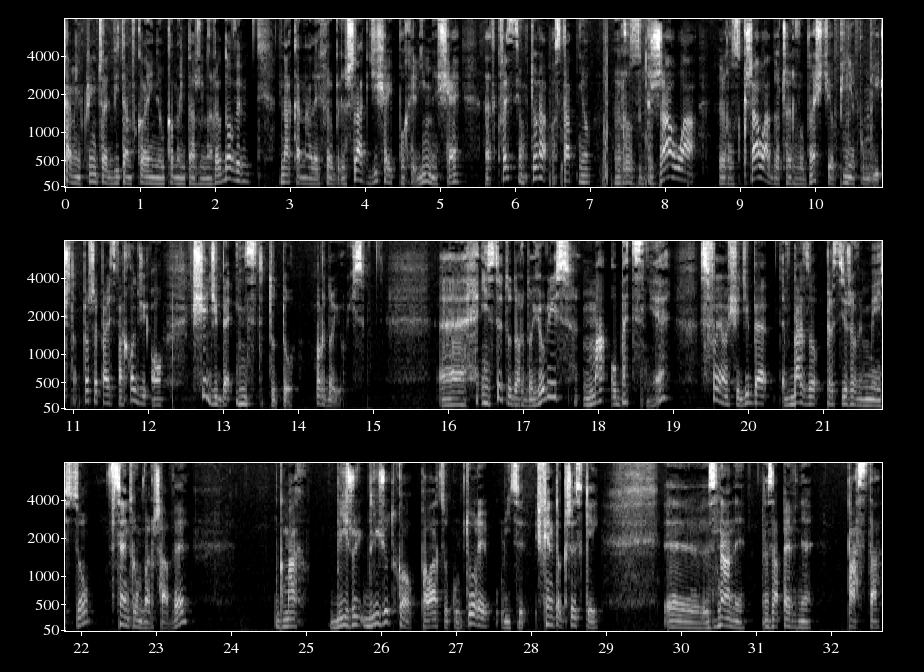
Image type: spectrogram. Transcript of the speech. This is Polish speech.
Kamil Klinczak, witam w kolejnym komentarzu narodowym na kanale Chrobry Szlak. Dzisiaj pochylimy się nad kwestią, która ostatnio rozgrzała, rozgrzała do czerwoności opinię publiczną. Proszę Państwa, chodzi o siedzibę Instytutu Ordo Juris. E, Instytut Ordo Juris ma obecnie swoją siedzibę w bardzo prestiżowym miejscu w centrum Warszawy, gmach bliżu, Pałacu Kultury, ulicy Świętokrzyskiej, znany zapewne Pasta,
